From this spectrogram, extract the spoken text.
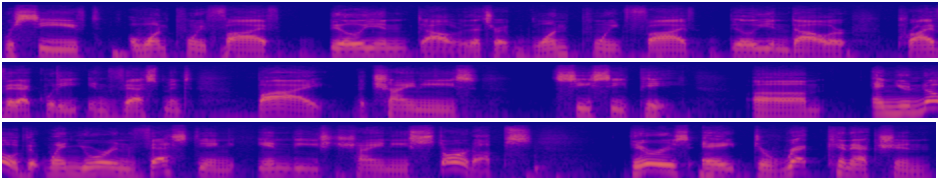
received a 1.5 billion dollar, that's right, 1.5 billion dollar private equity investment by the Chinese CCP. Um, and you know that when you're investing in these Chinese startups, there is a direct connection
